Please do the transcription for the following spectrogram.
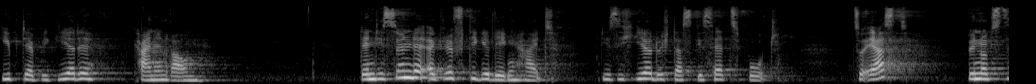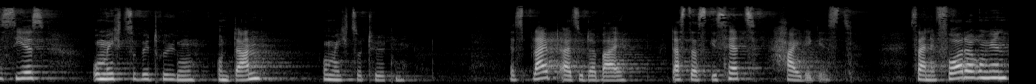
gibt der Begierde keinen Raum. Denn die Sünde ergriff die Gelegenheit, die sich ihr durch das Gesetz bot. Zuerst benutzte sie es, um mich zu betrügen und dann, um mich zu töten. Es bleibt also dabei, dass das Gesetz heilig ist. Seine Forderungen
